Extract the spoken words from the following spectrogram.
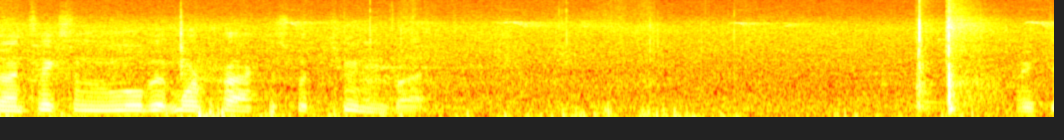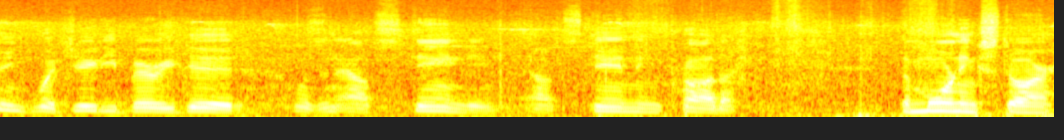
Gonna take some a little bit more practice with tuning, but I think what JD Berry did was an outstanding, outstanding product. The Morningstar.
